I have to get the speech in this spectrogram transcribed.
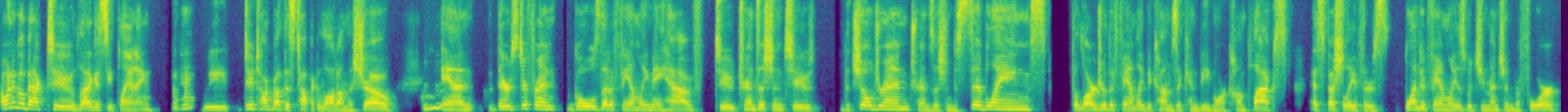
I want to go back to legacy planning. Okay. We do talk about this topic a lot on the show. Mm-hmm. And there's different goals that a family may have to transition to the children, transition to siblings. The larger the family becomes, it can be more complex, especially if there's blended families, which you mentioned before.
